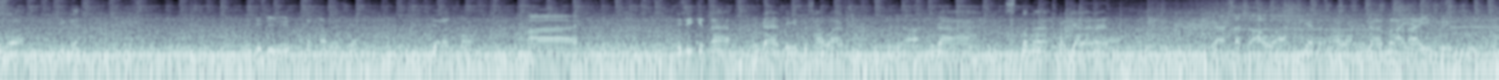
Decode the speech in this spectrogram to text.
dua tiga. Ini di rekam ya direkam hai jadi kita udah di pesawat. Ya udah setengah perjalanan. Di atas awan. Di atas awan udah melayang. Intan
